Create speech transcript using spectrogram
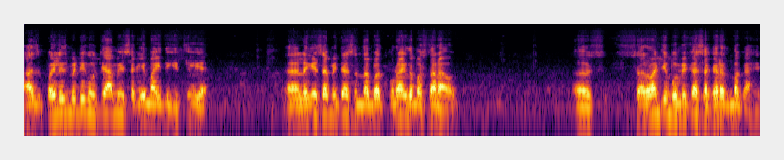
आज पहिलीच मिटिंग होती आम्ही सगळी माहिती घेतलेली आहे. लगेच आम्ही त्या संदर्भात पुन्हा एकदा बसणार आहोत. सर्वांची भूमिका सकारात्मक आहे.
